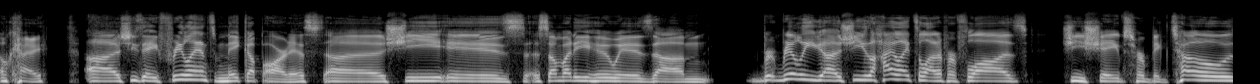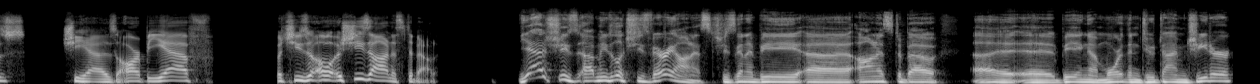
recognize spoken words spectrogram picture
okay. Uh, she's a freelance makeup artist. Uh, she is somebody who is um, really, uh, she highlights a lot of her flaws. She shaves her big toes. She has RBF, but she's oh, she's honest about it. Yeah, she's. I mean, look, she's very honest. She's going to be uh, honest about uh, uh, being a more than two time cheater,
